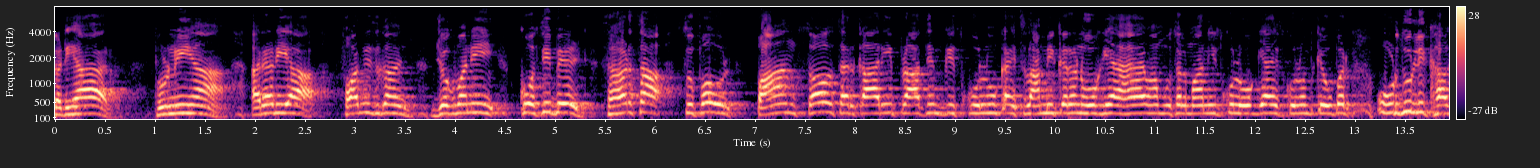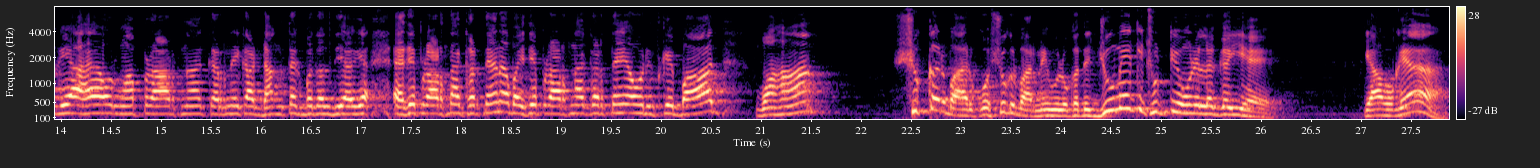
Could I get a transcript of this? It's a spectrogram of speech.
कटिहार, पूर्णिया, अररिया, फॉरबिसगंज, जोगबनी, कोसी बेल्ट, सहरसा, सुपौल। 500 सरकारी प्राथमिक स्कूलों का इस्लामीकरण हो गया है। वहाँ मुसलमानी स्कूल हो गया। स्कूलों के ऊपर उर्दू लिखा गया है और वहाँ प्रार्थना करने का ढंग तक बदल दिया गया। ऐसे प्रार्थना करते हैं ना वैसे प्रार्थना करते हैं और इसके बाद वहाँ शुक्रवार को, शुक्रवार नहीं, वो लोग कहते जुमे की छुट्टी होने लग गई है। क्या हो गया?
